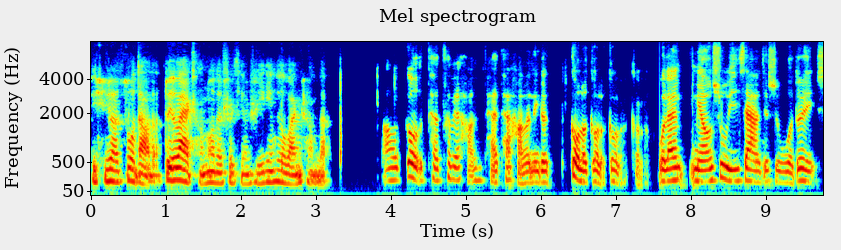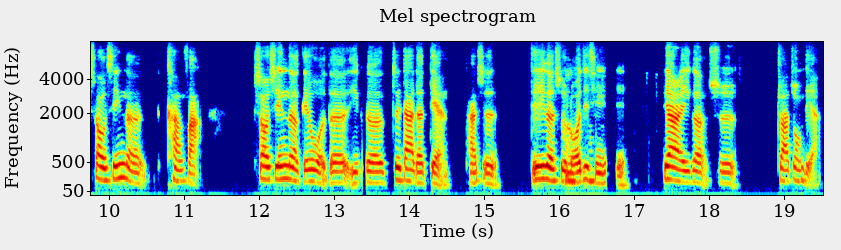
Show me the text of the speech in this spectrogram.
必须要做到的，对外承诺的事情是一定会完成的。哦，够，他特别好，太太好了，那个。够了，够了，够了，够了。我来描述一下，就是我对绍兴的看法。绍兴的给我的一个最大的点，它是第一个是逻辑清晰，第二一个是抓重点，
